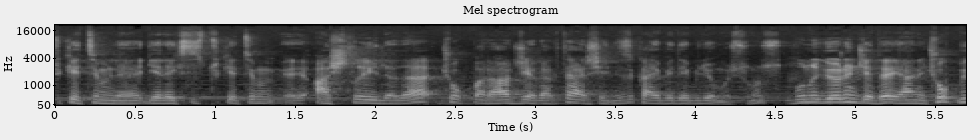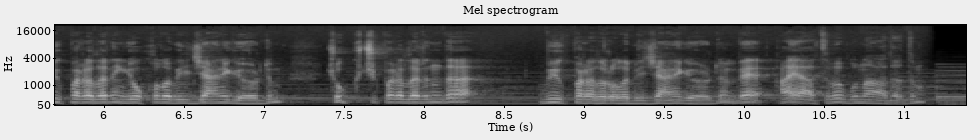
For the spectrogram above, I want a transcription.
tüketimle, gereksiz tüketim e, açlığıyla da çok para harcayarak da her şeyinizi kaybedebiliyormuşsunuz. Bunu görünce de yani çok büyük paraların yok olabileceğini gördüm. Çok küçük paraların da büyük paralar olabileceğini gördüm ve hayatımı buna adadım.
